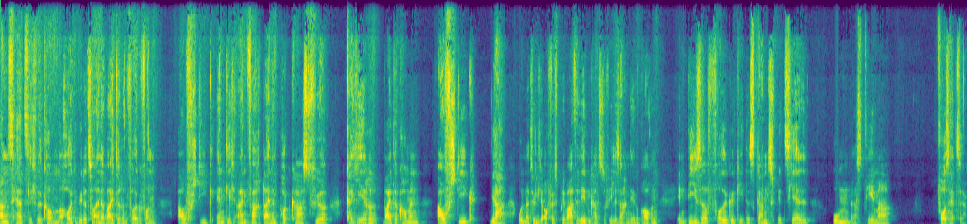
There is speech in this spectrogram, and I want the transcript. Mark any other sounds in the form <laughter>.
Ganz herzlich willkommen auch heute wieder zu einer weiteren Folge von Aufstieg endlich einfach, deinem Podcast für Karriere, Weiterkommen, Aufstieg, ja, und natürlich auch fürs private Leben kannst du viele Sachen hier gebrauchen. In dieser Folge geht es ganz speziell um das Thema Vorsätze.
